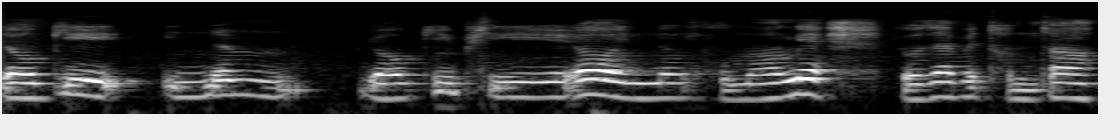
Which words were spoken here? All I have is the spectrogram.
여기 있는 여기 비어 있는 구멍에 요셉을 던져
